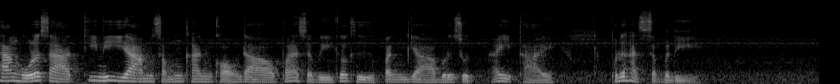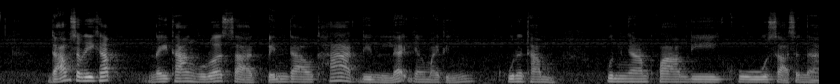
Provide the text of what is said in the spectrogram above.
ทางโหราศาสตร์ที่นิยามสำคัญของดาวพฤหัสบดีก็คือปัญญาบริสุทธิ์ให้ทายพฤหัสบดี ดาวพฤหัสบดีครับ ในทางโหราศาสตร์เป็นดาวธาตุดิน และยังหมายถึงคุณธรรม คุณงามความดีครูศาสนา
